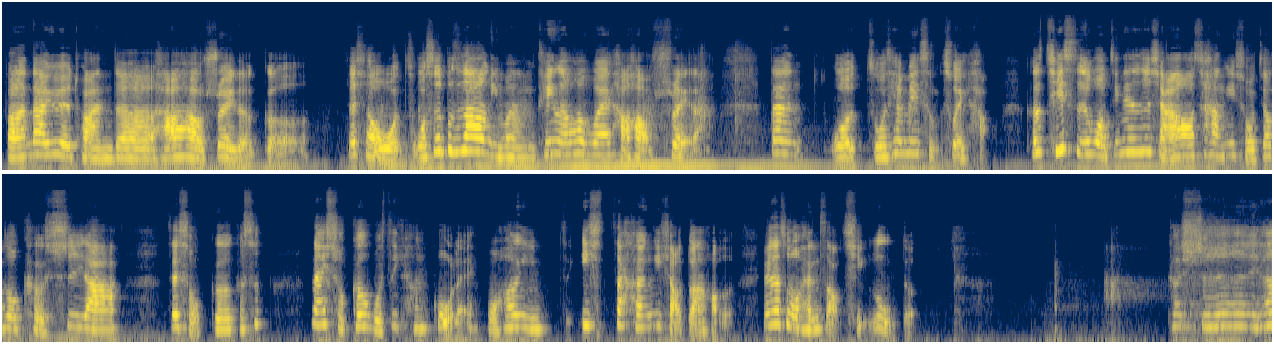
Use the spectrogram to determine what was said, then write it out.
法兰大乐团的《好好睡》的歌。这首我我是不知道你们听了会不会好好睡啦，但我昨天没什么睡好。可是其实我今天是想要唱一首叫做《可是呀》这首歌，可是。那一首歌我自己哼过嘞，我哼一一再哼一小段好了，因为那是我很早期录的。可是呀，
